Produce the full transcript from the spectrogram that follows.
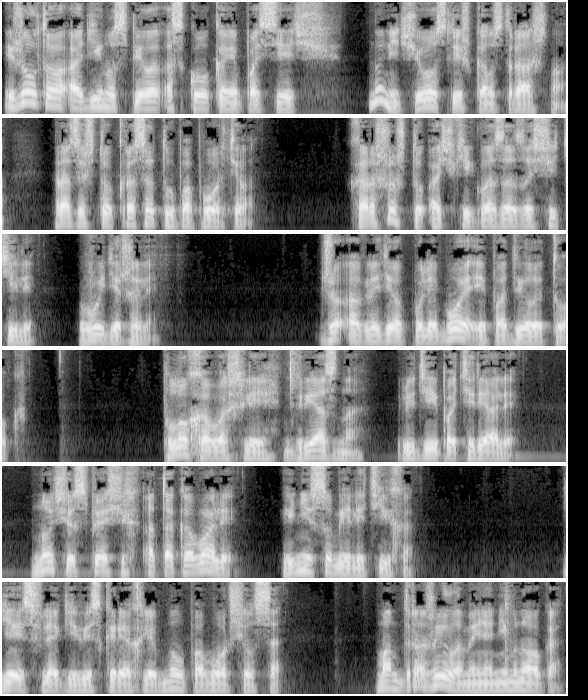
И желтого один успел осколками посечь, но ничего слишком страшного, разве что красоту попортило. Хорошо, что очки глаза защитили, выдержали. Джо оглядел поле боя и подвел итог. Плохо вошли, грязно, людей потеряли. Ночью спящих атаковали и не сумели тихо. Я из фляги вискаря хлебнул, поморщился. Мандражило меня немного.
